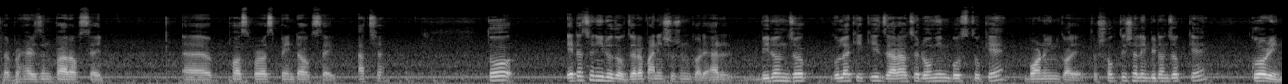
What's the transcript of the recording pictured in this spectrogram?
তারপর হাইড্রোজেন পার অক্সাইড ফসফরাস পেন্টা অক্সাইড আচ্ছা। তো এটা হচ্ছে নিরোধক যারা পানি শোষণ করে। আর বিরঞ্জকগুলা কি কি? যারা হচ্ছে রঙিন বস্তুকে বর্ণহীন করে। তো শক্তিশালী বিরঞ্জককে ক্লোরিন,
